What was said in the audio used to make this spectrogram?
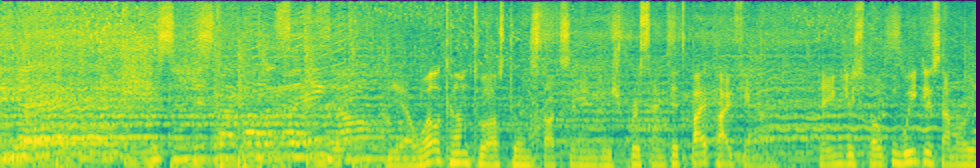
English. Presented by Palfinger. Yeah, welcome to Austrian Stocks in English, presented by Palfinger, the English spoken weekly summary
